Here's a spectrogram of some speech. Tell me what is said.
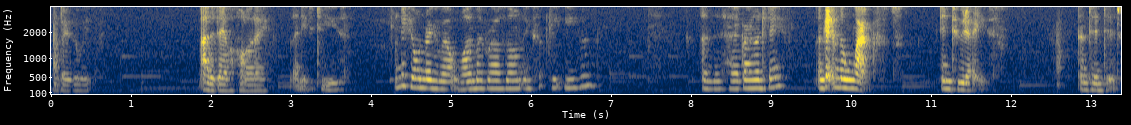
four days a week. I had a day of a holiday that I needed to use. And if you're wondering about why my brows aren't exactly even and there's hair growing underneath, I'm getting them waxed in two days and tinted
